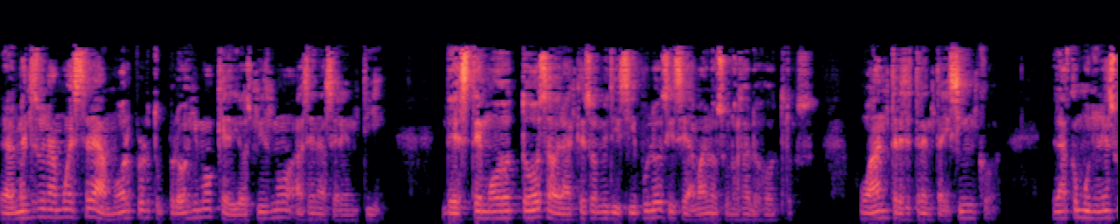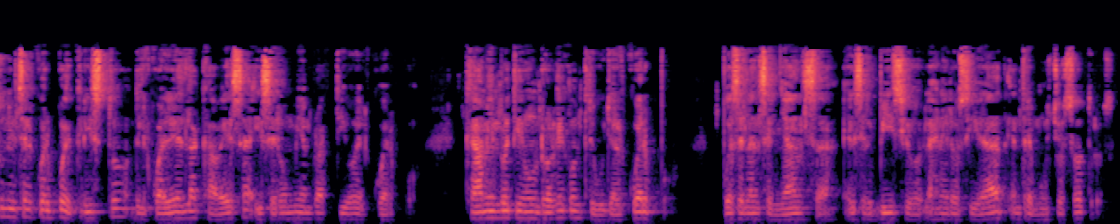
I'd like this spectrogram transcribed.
Realmente es una muestra de amor por tu prójimo que Dios mismo hace nacer en ti. De este modo todos sabrán que son mis discípulos y se aman los unos a los otros. Juan 13:35. La comunión es unirse al cuerpo de Cristo, del cual Él es la cabeza y ser un miembro activo del cuerpo. Cada miembro tiene un rol que contribuye al cuerpo pues es la enseñanza, el servicio, la generosidad, entre muchos otros.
